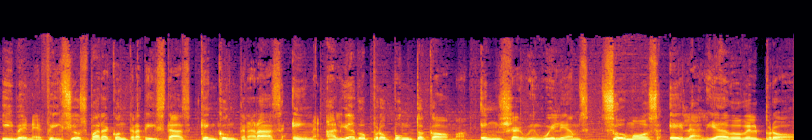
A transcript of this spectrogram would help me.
y beneficios para contratistas que encontrarás en aliadopro.com. En Sherwin Williams somos el aliado del PRO.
